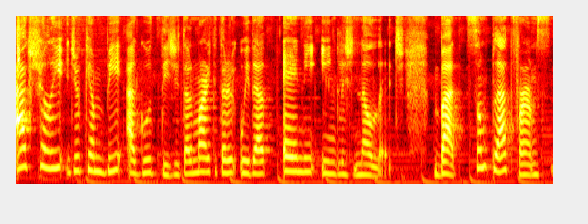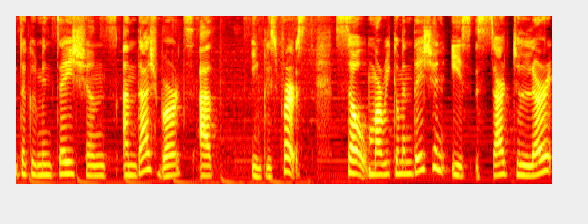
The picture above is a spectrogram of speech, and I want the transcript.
Actually, you can be a good digital marketer without any English knowledge. But some platforms, documentations, and dashboards add English first. So, my recommendation is start to learn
